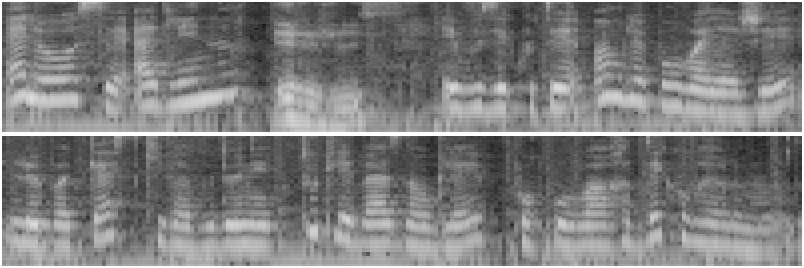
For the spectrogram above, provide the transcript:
Hello, c'est Adeline et Régis. et vous écoutez Anglais pour voyager, le podcast qui va vous donner toutes les bases d'anglais pour pouvoir découvrir le monde.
